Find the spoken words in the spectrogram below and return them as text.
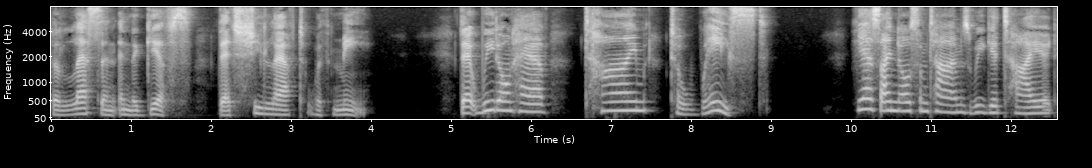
the lesson and the gifts that she left with me. That we don't have time to waste. Yes, I know sometimes we get tired.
